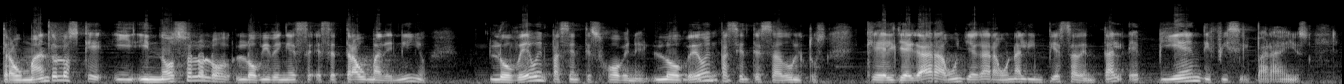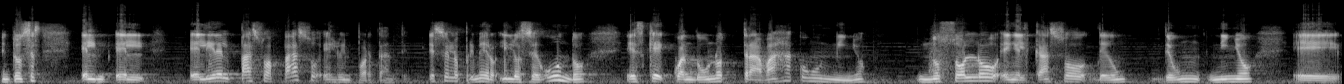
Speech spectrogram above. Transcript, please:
traumándolos que, y, no solo lo, viven ese, ese trauma de niño, lo veo en pacientes jóvenes, lo veo en pacientes adultos, que el llegar aún llegar a una limpieza dental es bien difícil para ellos. Entonces, el, el ir el paso a paso es lo importante. Eso es lo primero. Y lo segundo es que cuando uno trabaja con un niño, no solo en el caso de un, de un niño eh,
